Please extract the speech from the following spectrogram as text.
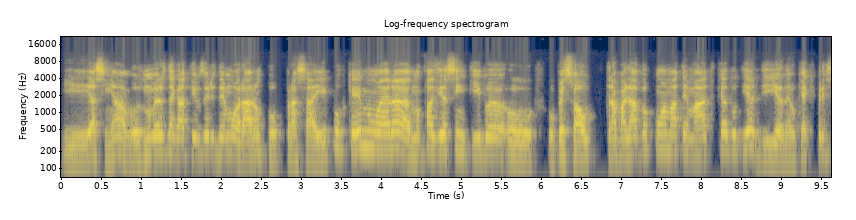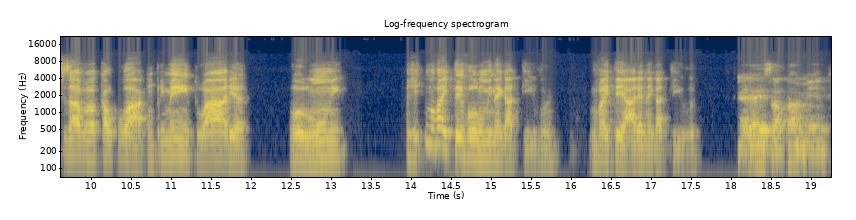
E assim, ah, os números negativos eles demoraram um pouco para sair porque não era, não fazia sentido o, o pessoal trabalhava com a matemática do dia a dia, né? O que é que precisava calcular? Comprimento, área, volume. A gente não vai ter volume negativo, né? Não vai ter área negativa. É, exatamente.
